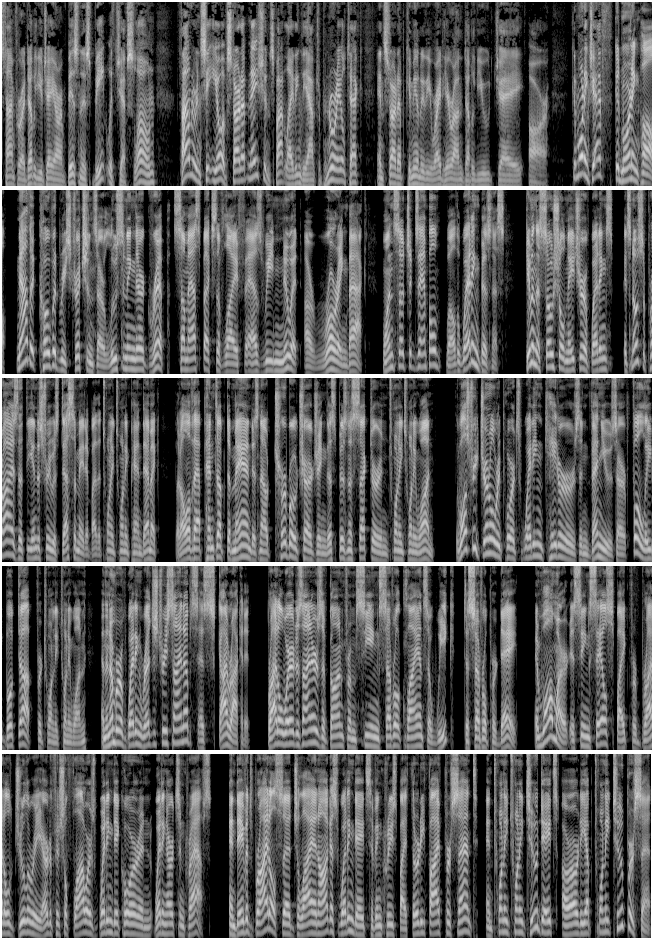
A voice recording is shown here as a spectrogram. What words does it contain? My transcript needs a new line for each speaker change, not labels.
It's time for our WJR Business Beat with Jeff Sloan, founder and CEO of Startup Nation, spotlighting the entrepreneurial tech and startup community right here on WJR. Good morning, Jeff.
Good morning, Paul. Now that COVID restrictions are loosening their grip, some aspects of life as we knew it are roaring back. One such example, well, the wedding business. Given the social nature of weddings, it's no surprise that the industry was decimated by the 2020 pandemic but all of that pent up demand is now turbocharging this business sector in 2021. The Wall Street Journal reports wedding caterers and venues are fully booked up for 2021, and the number of wedding registry signups has skyrocketed. Bridal wear designers have gone from seeing several clients a week to several per day. And Walmart is seeing sales spike for bridal jewelry, artificial flowers, wedding decor, and wedding arts and crafts. And David's Bridal said July and August wedding dates have increased by 35%, and 2022 dates are already up 22%.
